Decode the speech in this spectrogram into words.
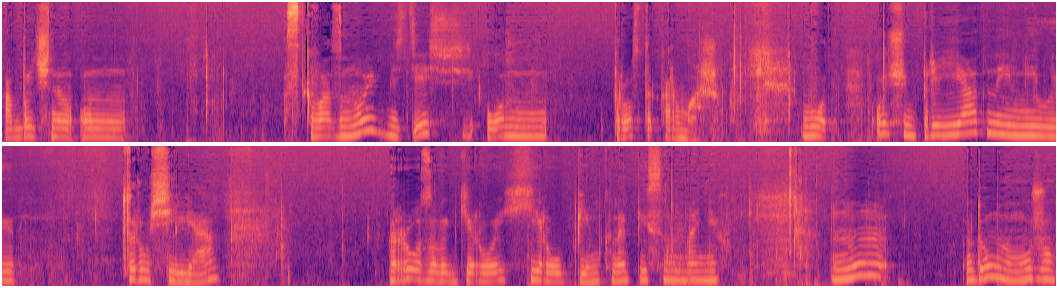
обычно он сквозной, здесь он просто кармашек. Вот, очень приятные, милые труселя. Розовый герой, Hero Pink написано на них. Ну, думаю, мужу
